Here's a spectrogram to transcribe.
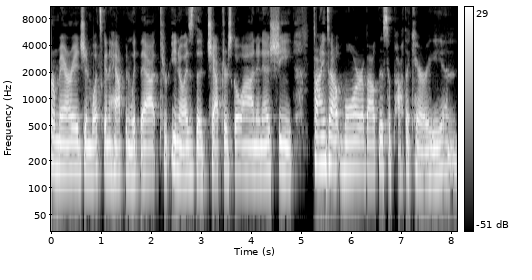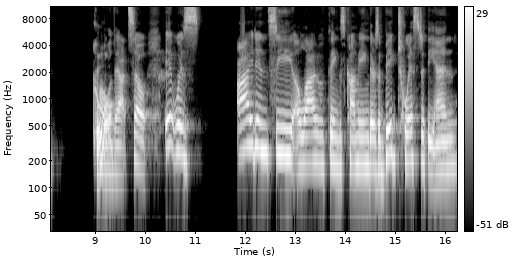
her marriage and what's going to happen with that through, you know, as the chapters go on and as she finds out more about this apothecary and cool. all of that. So it was, I didn't see a lot of things coming. There's a big twist at the end.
